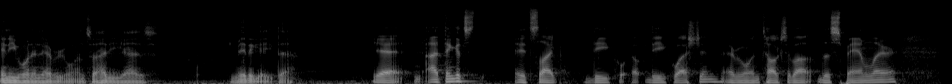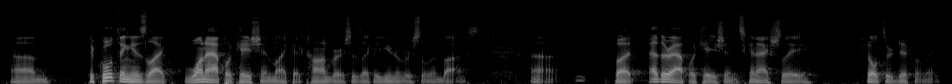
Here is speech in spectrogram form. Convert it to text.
anyone and everyone. So how do you guys mitigate that? Yeah, I think it's it's like the the question. Everyone talks about the spam layer. Um, the cool thing is like one application like a Converse is like a universal inbox, uh, but other applications can actually filter differently.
